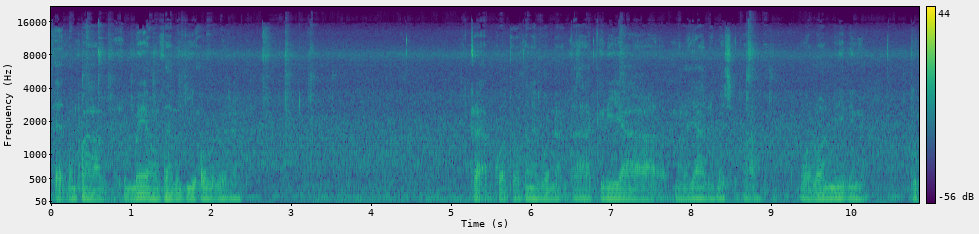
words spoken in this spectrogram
แต่ต้องพาคุณแม่ของซานโลจีโอด้วยนะกราบขอโทษท่านในายพลนะถ้ากิริยามารยาทไม่สุภาพ หัวร้อนไปนิดนึงครับตุก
